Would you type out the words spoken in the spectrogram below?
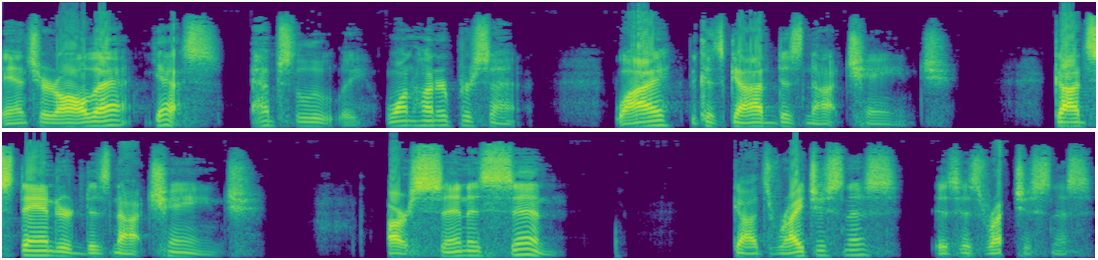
The answer to all that? Yes, absolutely. 100%. Why? Because God does not change. God's standard does not change. Our sin is sin. God's righteousness is his righteousness.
